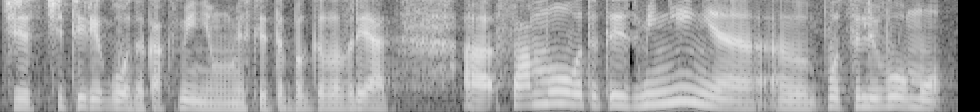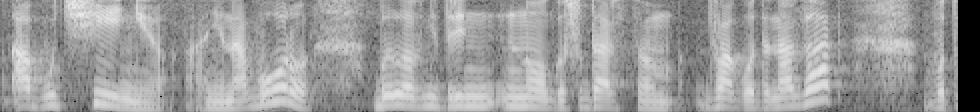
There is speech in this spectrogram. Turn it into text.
через 4 года, как минимум, если это бакалавриат. А само вот это изменение э, по целевому обучению, а не набору, было внедрено государством два года назад. Вот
